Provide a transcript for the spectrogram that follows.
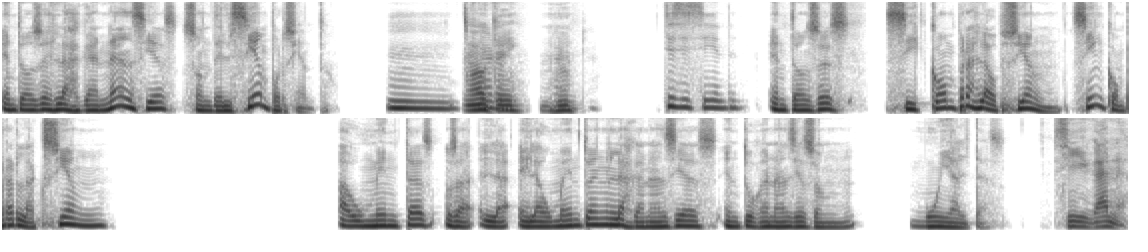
Entonces las ganancias son del 100%. Mm, Ok. Sí, sí, sí. Entonces, si compras la opción sin comprar la acción, aumentas, o sea, la- el aumento en las ganancias, en tus ganancias son muy altas. Sí, gana.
